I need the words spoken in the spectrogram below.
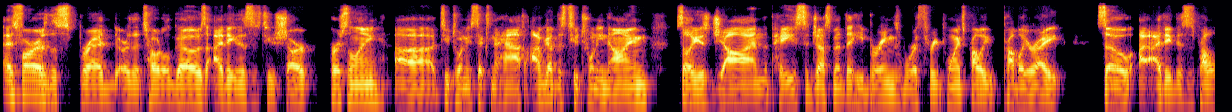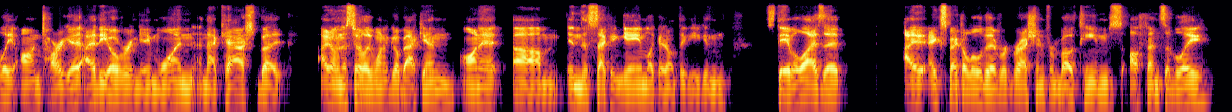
As far as the spread or the total goes, I think this is too sharp personally. Uh 226 and a half. I've got this 229. So like his jaw and the pace adjustment that he brings worth three points, probably, probably right. So I, I think this is probably on target. I had the over in game one and that cashed, but I don't necessarily want to go back in on it um in the second game. Like I don't think you can stabilize it. I expect a little bit of regression from both teams offensively.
